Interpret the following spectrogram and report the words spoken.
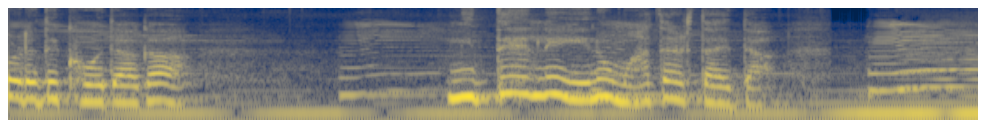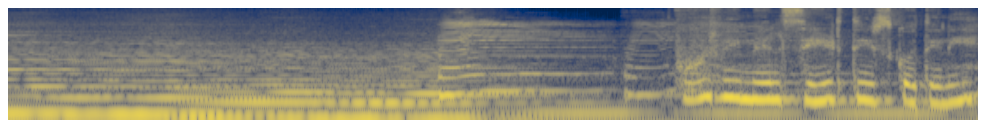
ಕೊಡೋದಕ್ಕೆ ಹೋದಾಗ ನಿದ್ದೆಯಲ್ಲೇ ಏನೋ ಮಾತಾಡ್ತಾ ಇದ್ದ. ಪೂರ್ವಿ ಮೇಲೆ ಸೇಡ್ ತೀರ್ಸ್ಕೊತೀನಿ.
